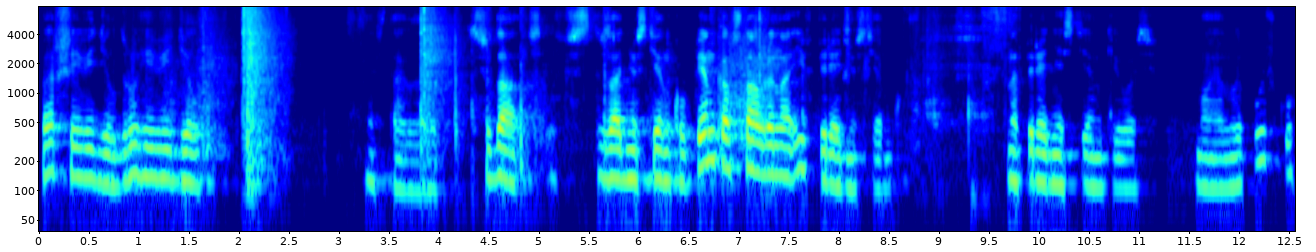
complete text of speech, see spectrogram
перший відділ, другий відділ. Ось так зараз. Сюди в задню стінку пенка вставлена і в передню стінку. На передній стінці ось маємо липучку.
